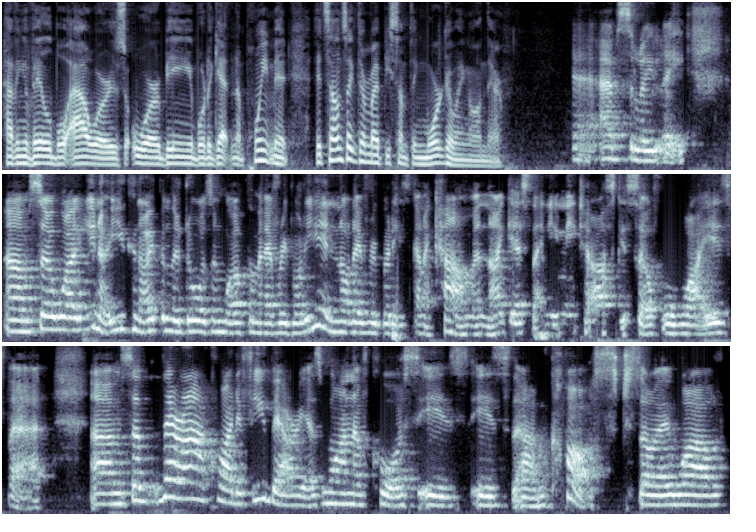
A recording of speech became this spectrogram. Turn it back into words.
having available hours or being able to get an appointment. It sounds like there might be something more going on there. Yeah, absolutely. Um, so while you know you can open the doors and welcome everybody in, not everybody's going to come, and I guess then you need to ask yourself, well, why is that? Um, so there are quite a few barriers. One, of course, is is um, cost. So while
